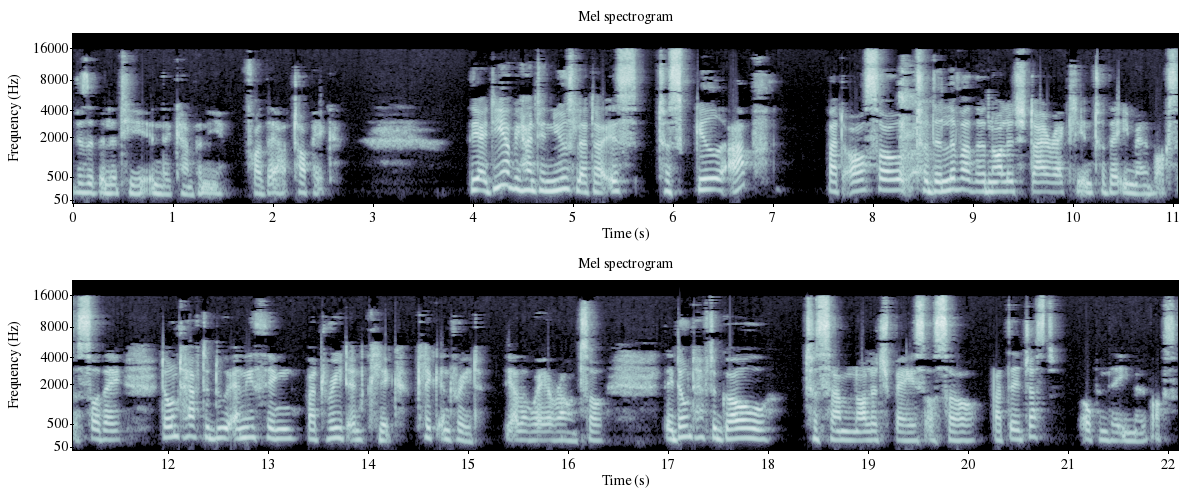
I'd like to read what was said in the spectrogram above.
visibility in the company for their topic. The idea behind the newsletter is to skill up, but also to deliver the knowledge directly into their email boxes. So they don't have to do anything but read and click, click and read the other way around. So they don't have to go to some knowledge base or so, but they just open their email box.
